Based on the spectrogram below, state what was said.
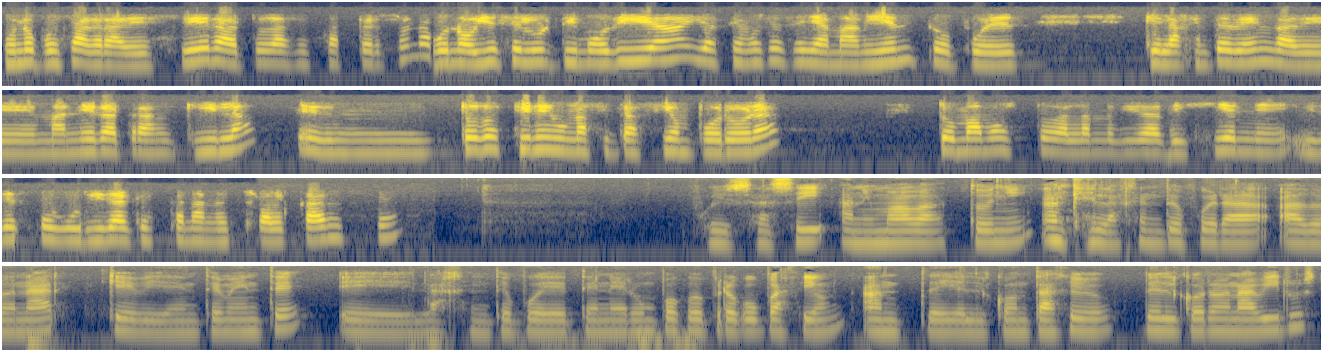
bueno, pues agradecer a todas estas personas. Bueno, hoy es el último día y hacemos ese llamamiento, pues que la gente venga de manera tranquila. Todos tienen una citación por hora, tomamos todas las medidas de higiene y de seguridad que están a nuestro alcance. Pues así animaba Toñi a que la gente fuera a donar, que evidentemente eh, la gente puede tener un poco de preocupación ante el contagio del coronavirus,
